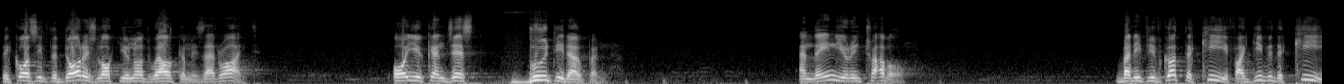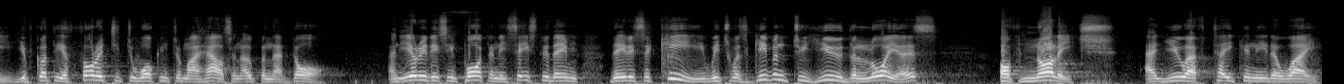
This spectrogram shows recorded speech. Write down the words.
because if the door is locked, you're not welcome. Is that right? Or you can just boot it open. And then you're in trouble. But if you've got the key, if I give you the key, you've got the authority to walk into my house and open that door. And here it is important. He says to them, There is a key which was given to you, the lawyers, of knowledge and you have taken it away.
